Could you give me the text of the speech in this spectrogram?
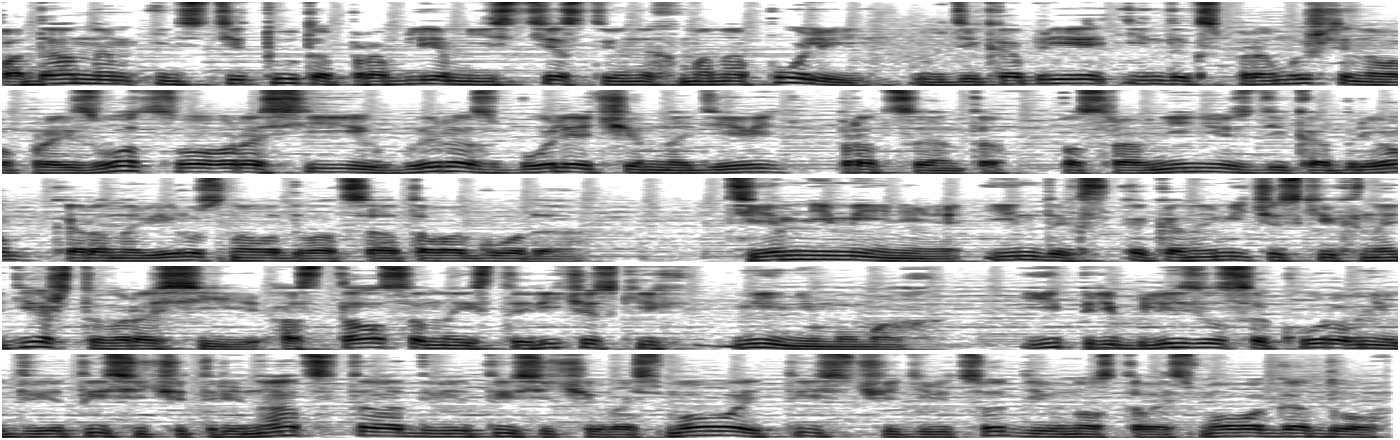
По данным Института проблем естественных монополий, в декабре индекс промышленного производства в России вырос более чем на 9% по сравнению с декабрем коронавирусного 2020 года. Тем не менее, индекс экономических надежд в России остался на исторических минимумах и приблизился к уровню 2013, 2008 и 1998 годов,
